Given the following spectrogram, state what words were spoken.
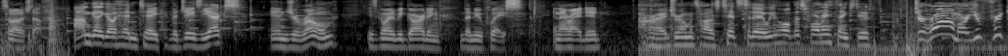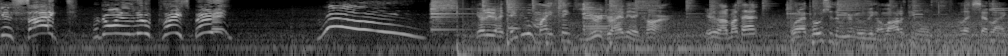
some other stuff. I'm gonna go ahead and take the JZX, and Jerome is going to be guarding the new place. Isn't that right, dude? All right, Jerome, it's hot as tits today. Will you hold this for me? Thanks, dude. Jerome, are you freaking psyched? We're going to the new place, baby! Woo! Yo, dude, I think people might think you're driving the car. You ever thought about that? When I posted that we were moving, a lot of people said like,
